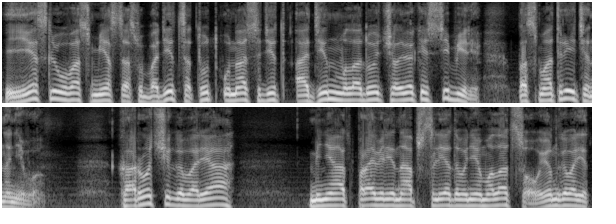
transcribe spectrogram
если у вас место освободится, тут у нас сидит один молодой человек из Сибири. Посмотрите на него. Короче говоря, меня отправили на обследование Молодцова, и он говорит,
